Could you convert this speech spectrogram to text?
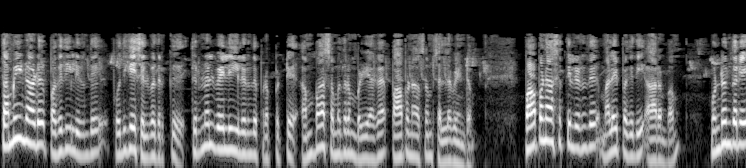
தமிழ்நாடு பகுதியிலிருந்து பொதிகை செல்வதற்கு திருநெல்வேலியிலிருந்து புறப்பட்டு அம்பா சமுத்திரம் வழியாக பாபநாசம் செல்ல வேண்டும். பாபநாசத்திலிருந்து மலைப்பகுதி ஆரம்பம். முண்டந்துறை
